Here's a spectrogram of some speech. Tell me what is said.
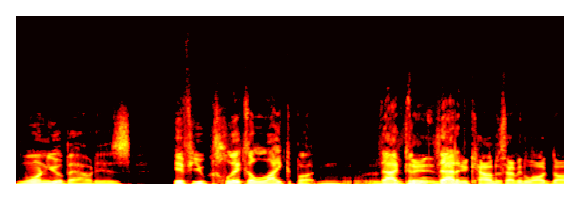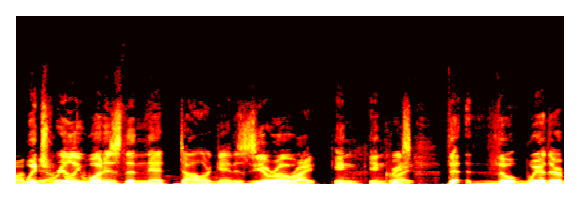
warn you about is if you click a like button, that can then, that then you count as having logged on. which yeah. really what is the net dollar gain? The zero Right. in, increase. Right. The the where their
